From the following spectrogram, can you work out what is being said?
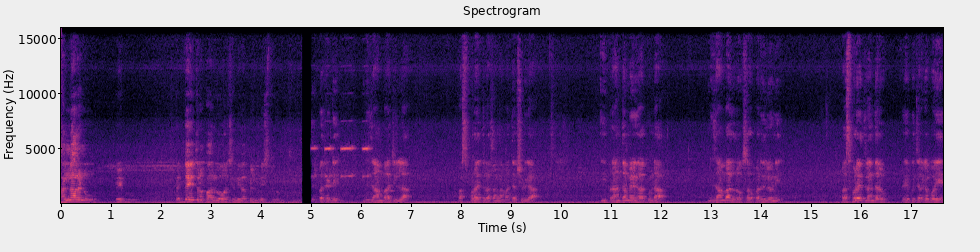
సంఘాలను రేపు పెద్ద ఎత్తున పాల్గొవలసిందిగా పిలుపునిస్తున్నాం. తిరుపతి రెడ్డి నిజామాబాద్ జిల్లా పసుపు రైతుల సంఘం అధ్యక్షుడిగా ఈ ప్రాంతంలోనే కాకుండా నిజామాబాద్ లోక్సభ పరిధిలోని పసుపు రైతులందరూ రేపు జరగబోయే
